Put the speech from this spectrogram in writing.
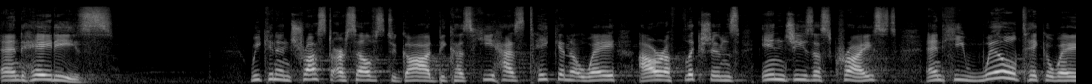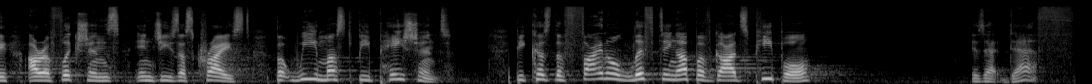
and Hades. We can entrust ourselves to God because He has taken away our afflictions in Jesus Christ, and He will take away our afflictions in Jesus Christ. But we must be patient because the final lifting up of God's people is at death.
